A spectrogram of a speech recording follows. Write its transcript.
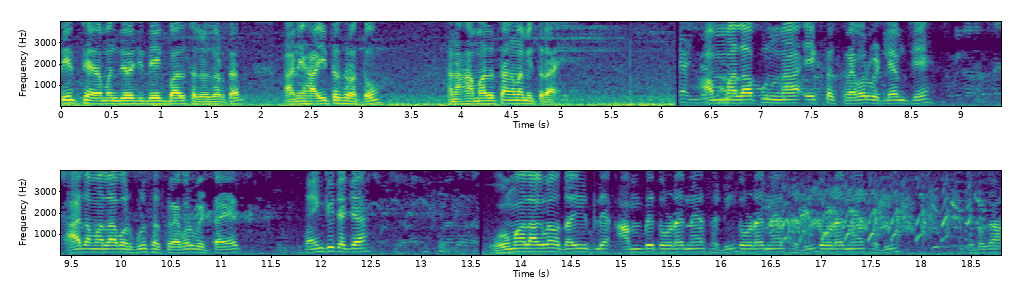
तेच या मंदिराची देखभाल सगळं करतात आणि हा इथंच राहतो. आणि हा माझा चांगला मित्र आहे. आम्हाला पुन्हा एक सबस्क्रायबर भेटले आमचे. आज आम्हाला भरपूर सबस्क्रायबर भेटत आहेत थँक्यू त्याच्या ओमा लागला होता इथले आंबे तोडण्यासाठी. तोडण्यासाठी तोडण्यासाठी. हे बघा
